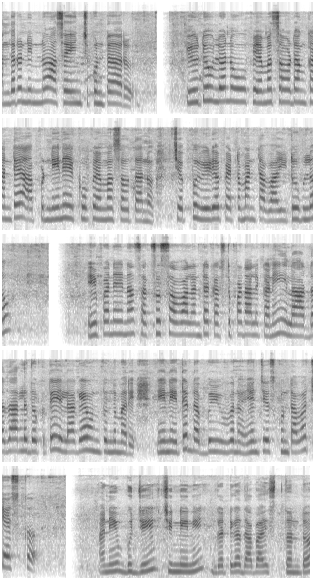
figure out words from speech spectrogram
అందరూ నిన్ను అసహించుకుంటారు యూట్యూబ్లో నువ్వు ఫేమస్ అవ్వడం కంటే అప్పుడు నేనే ఎక్కువ ఫేమస్ అవుతాను. చెప్పు వీడియో పెట్టమంటావా యూట్యూబ్లో? ఏ పనైనా సక్సెస్ అవ్వాలంటే కష్టపడాలి కానీ ఇలా అడ్డదారులు దొక్కితే ఇలాగే ఉంటుంది మరి. నేనైతే డబ్బు ఇవ్వను. ఏం చేసుకుంటావో చేసుకో. అని బుజ్జి చిన్నిని గట్టిగా దబాయిస్తుంటో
